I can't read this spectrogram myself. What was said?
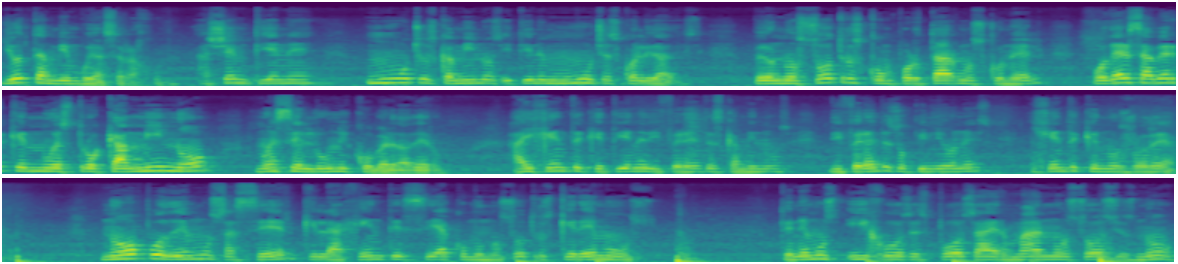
yo también voy a ser Rahum. Hashem tiene muchos caminos y tiene muchas cualidades, pero nosotros comportarnos con Él, poder saber que nuestro camino no es el único verdadero. Hay gente que tiene diferentes caminos, diferentes opiniones y gente que nos rodea. No podemos hacer que la gente sea como nosotros queremos. Tenemos hijos, esposa, hermanos, socios, no.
